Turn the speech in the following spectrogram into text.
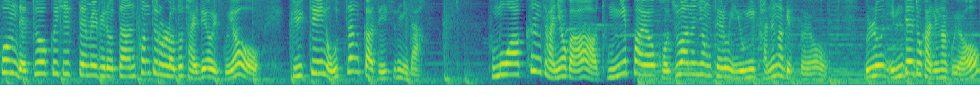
홈 네트워크 시스템을 비롯한 컨트롤러도 잘 되어 있고요. 빌트인 옷장까지 있습니다. 부모와 큰 자녀가 독립하여 거주하는 형태로 이용이 가능하겠어요. 물론 임대도 가능하고요.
